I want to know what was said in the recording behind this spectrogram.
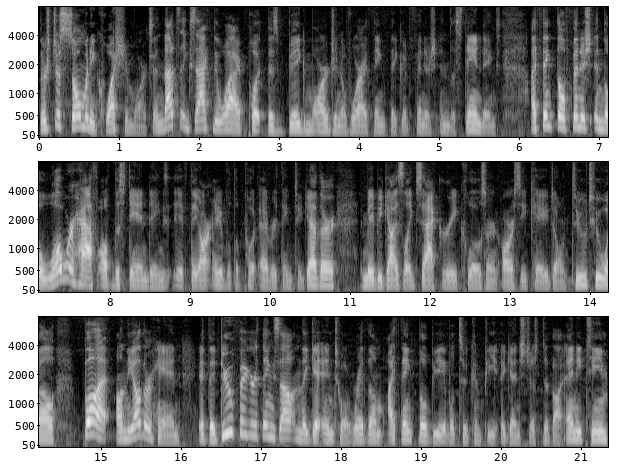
There's just so many question marks, and that's exactly why I put this big margin of where I think they could finish in the standings. I think they'll finish in the lower half of the standings if they aren't able to put everything together, and maybe guys like Zachary, Closer, and RCK don't don't too well. But on the other hand, if they do figure things out and they get into a rhythm, I think they'll be able to compete against just about any team,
